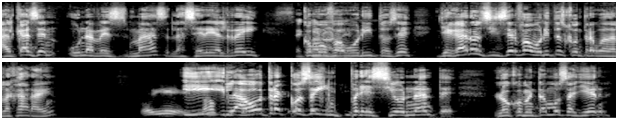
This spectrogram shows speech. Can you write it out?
alcancen una vez más la Serie del Rey Se como favoritos, ¿eh? Llegaron sin ser favoritos contra Guadalajara, ¿eh? Oye, Y no, pues, la otra cosa impresionante, lo comentamos ayer,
